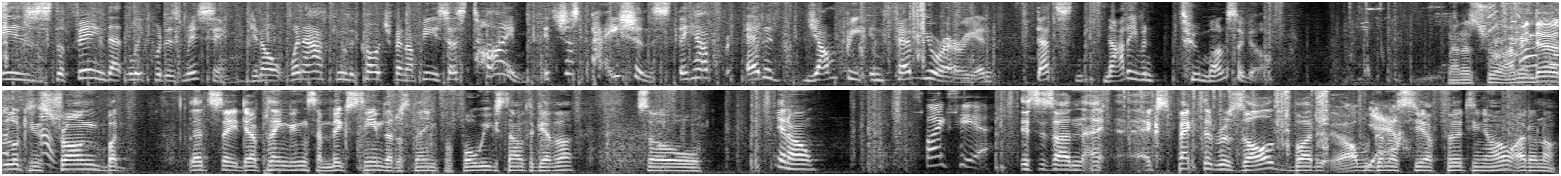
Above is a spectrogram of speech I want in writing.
is the thing that Liquid is missing? You know, when asking the coach NRP, he says time. It's just patience. They have added Jamppi in February, and that's not even two months ago. That is true. I mean, they're looking strong, but let's say they're playing against a mixed team that is playing for four weeks now together. So, you know, Spikes here. this is an expected result, but are we Yeah. gonna see a 13-0? I don't know.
